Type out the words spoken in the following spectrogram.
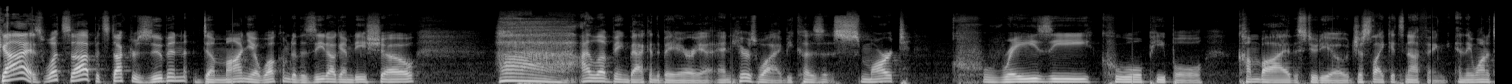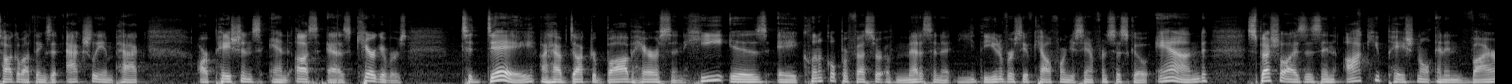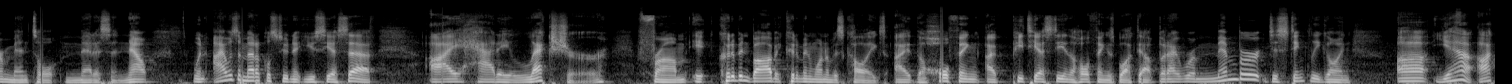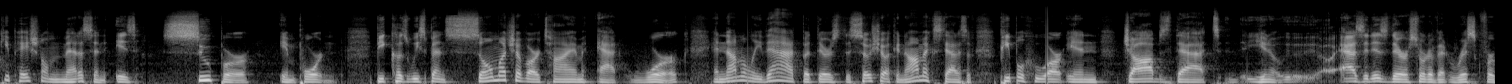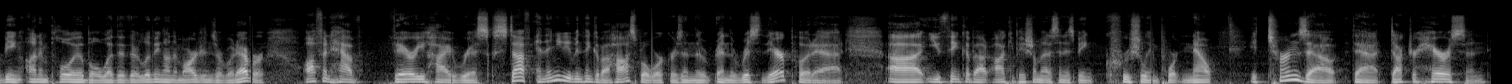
Guys, what's up? It's Dr. Zubin Damania. Welcome to the ZDogg MD show. Ah, I love being back in the Bay Area, and here's why because smart, crazy, cool people come by the studio just like it's nothing, and they want to talk about things that actually impact our patients and us as caregivers. Today, I have Dr. Bob Harrison. He is a clinical professor of medicine at the University of California, San Francisco, and specializes in occupational and environmental medicine. Now, when I was a medical student at UCSF, I had a lecture from it could have been Bob, it could have been one of his colleagues. I the whole thing, I PTSD and the whole thing is blocked out. But I remember distinctly going, uh, yeah, occupational medicine is super important because we spend so much of our time at work. And not only that, but there's the socioeconomic status of people who are in jobs that, you know, as it is, they're sort of at risk for being unemployable, whether they're living on the margins or whatever, often have very high risk stuff. And then you even think about hospital workers and the and the risk they're put at. Uh, you think about occupational medicine as being crucially important. Now, it turns out that Dr. Harrison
